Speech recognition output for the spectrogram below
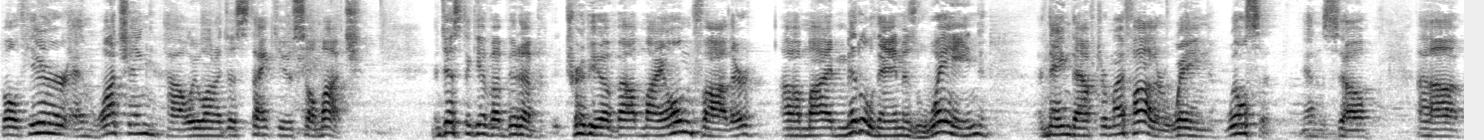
both here and watching, we want to just thank you so much. And just to give a bit of trivia about my own father, my middle name is Wayne named after my father, Wayne Wilson. And so uh,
